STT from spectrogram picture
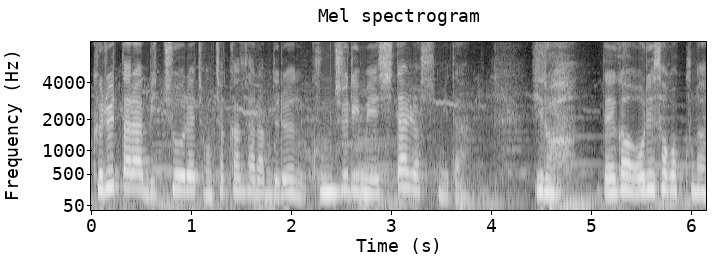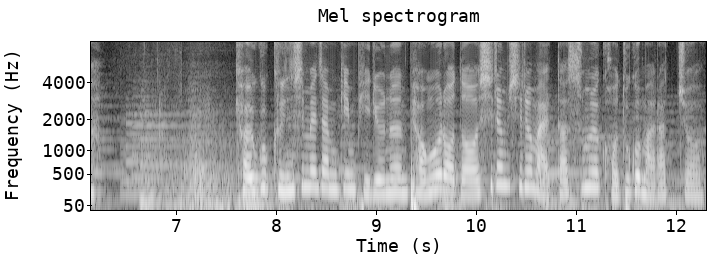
그를 따라 미추홀에 정착한 사람들은 굶주림에 시달렸습니다. 이런, 내가 어리석었구나. 결국 근심에 잠긴 비류는 병을 얻어 시름시름 앓다 숨을 거두고 말았죠.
